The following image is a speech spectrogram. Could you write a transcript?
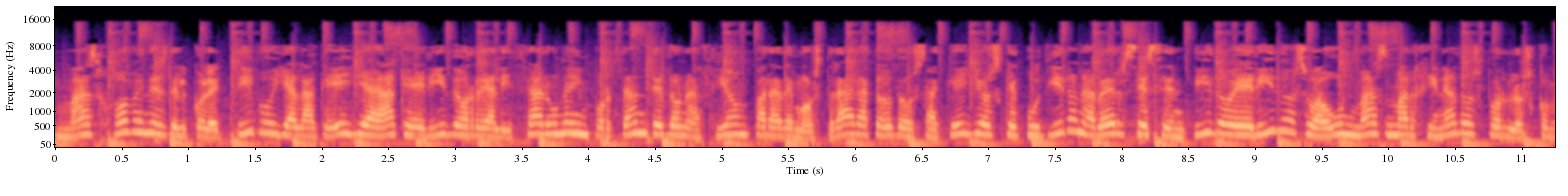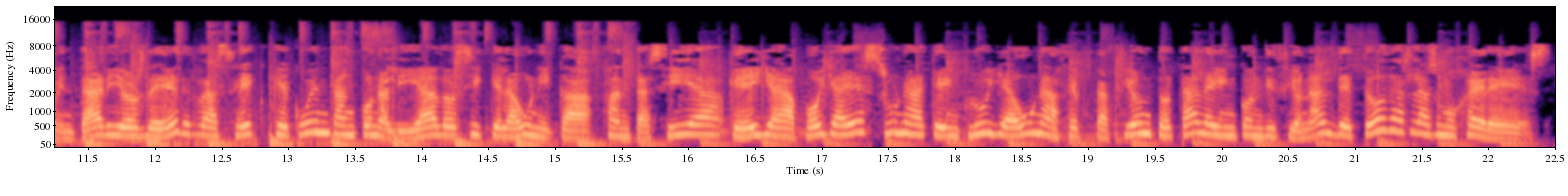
más jóvenes del colectivo y a la que ella ha querido realizar una importante donación para demostrar a todos aquellos que pudieran haberse sentido heridos o aún más marginados por los comentarios de Ed Rasek que cuentan con aliados y que la única fantasía que ella apoya es una que incluya una aceptación total e incondicional de todas las mujeres.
